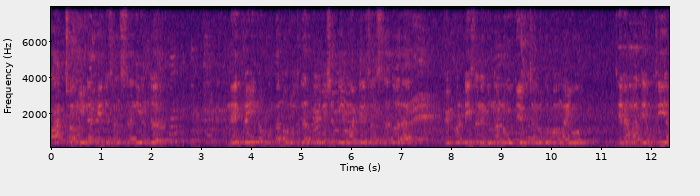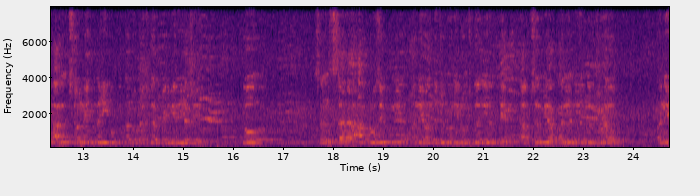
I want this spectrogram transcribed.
પાંચ, છ મહિનાથી જ સંસ્થાની અંદર નેત્રહીનો પોતાનો રોજગાર મેળવી શકે એ માટે સંસ્થા દ્વારા પેપર ડીશ અને દુનાનો ઉદ્યોગ ચાલુ કરવામાં આવ્યો. જેના માધ્યમથી હાલ છ નેત્રહીનો પોતાનો રોજગાર મેળવી રહ્યા છે. તો સંસ્થાના આ પ્રોજેક્ટને અને અંધજનોની રોજગારી અર્થે આપ સર્વે આ કાર્યની અંદર જોડાઓ અને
